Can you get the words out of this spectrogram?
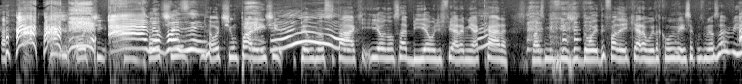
ou, ti- ou não tinha, um, ou tinha um parente pelo meu sotaque e eu não sabia onde enfiar a minha cara. Mas me fiz de doido e falei que era muita convivência com os meus amigos.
